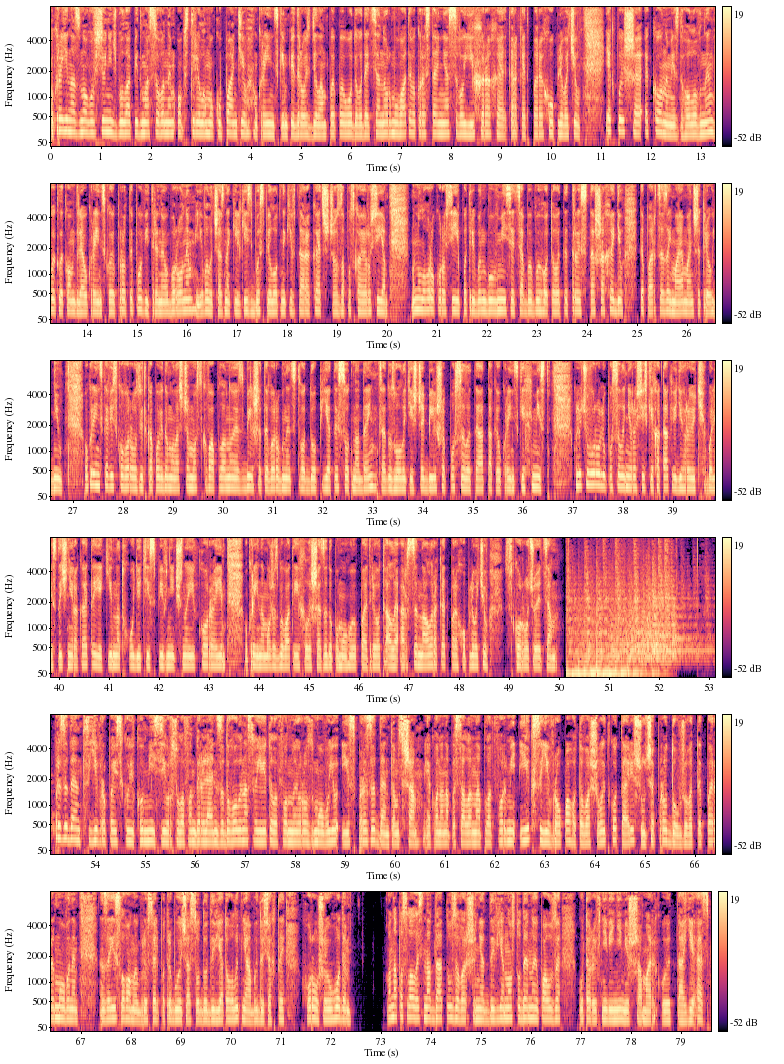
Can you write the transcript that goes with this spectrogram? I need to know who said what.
Speaker 1: Україна знову всю ніч була під масованим обстрілом окупантів. Українським підрозділам ППО доведеться нормувати використання своїх ракет, ракет-перехоплювачів. Як пише економіст, головним викликом для української протиповітряної оборони є величезна кількість безпілотників та ракет, що запускає Росія. Минулого року Росії потрібен був місяць, аби виготовити 300 шахедів. Тепер це займає менше трьох днів. Українська військова розвідка повідомила, що Москва планує збільшити виробництво до 500 на день. Це дозволить іще більше посилити атаки українських міст. Ключову роль у посиленні російських атак відіграють балістичні ракети, які надходять із північної Кореї. Україна може збивати їх лише за допомогою Петріот, але арсенал ракет-перехоплювачів скорочується. Президент Європейської комісії Урсула фон дер Ляйн задоволена своєю телефонною розмовою із президентом США. Як вона написала на платформі X, Європа готова швидко та рішуче продовжувати перемовини. За її словами, Брюссель потребує часу до 9 липня, аби досягти хорошої угоди. Вона послалась на дату завершення 90-денної паузи у тарифній війні між Америкою та ЄС.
